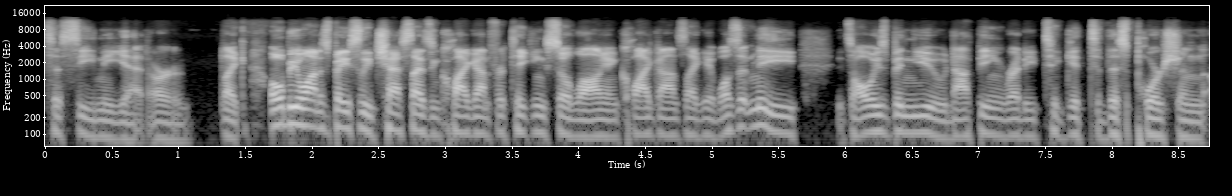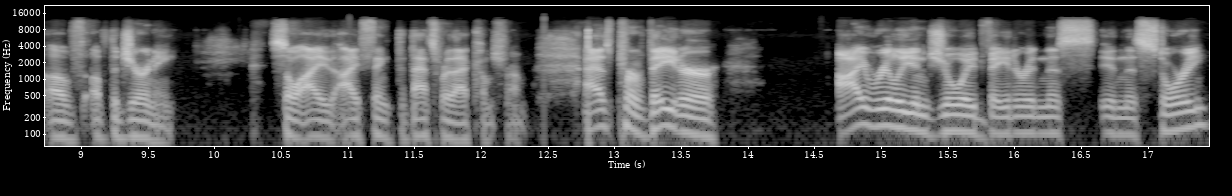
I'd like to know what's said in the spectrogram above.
to see me yet, or like Obi Wan is basically chastising Qui Gon for taking so long, and Qui Gon's like, "It wasn't me. It's always been you not being ready to get to this portion of of the journey." So I I think that that's where that comes from. As per Vader, I really enjoyed Vader in this in this story.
